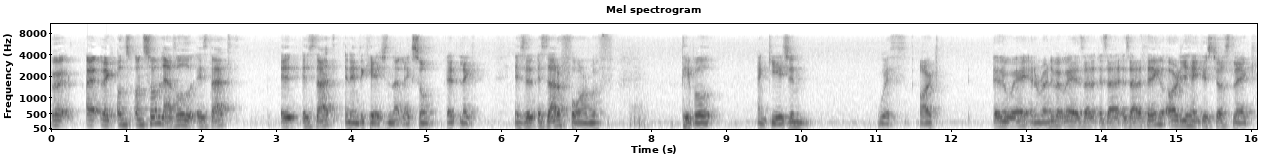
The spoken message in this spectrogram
Uh, uh, like on, on some level, is that is is that an indication that like some like is it is that a form of people engaging with art in a way in a roundabout way? Is that is that is that a thing, or do you think it's just like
